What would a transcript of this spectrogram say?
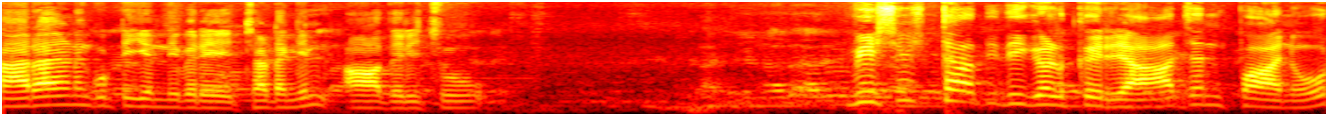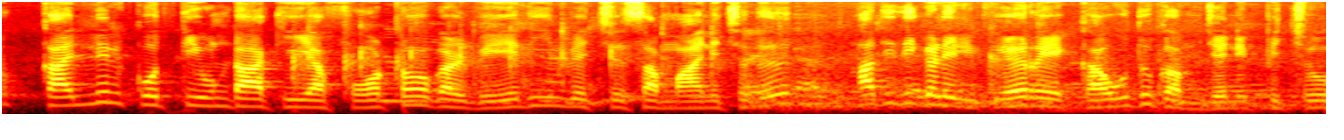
നാരായണൻകുട്ടി എന്നിവരെ ചടങ്ങിൽ ആദരിച്ചു. വിശിഷ്ടാതിഥികൾക്ക് രാജൻ പാനൂർ കല്ലിൽ കൊത്തിയുണ്ടാക്കിയ ഫോട്ടോകൾ വേദിയിൽ വെച്ച് സമ്മാനിച്ചത് അതിഥികളിൽ ഏറെ കൗതുകം ജനിപ്പിച്ചു.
